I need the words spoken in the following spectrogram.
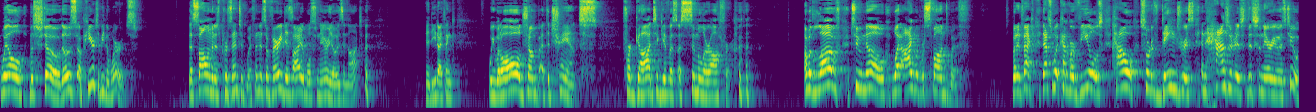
will bestow. Those appear to be the words that Solomon is presented with. And it's a very desirable scenario, is it not? Indeed, I think we would all jump at the chance for God to give us a similar offer. I would love to know what I would respond with. But in fact, that's what kind of reveals how sort of dangerous and hazardous this scenario is, too.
